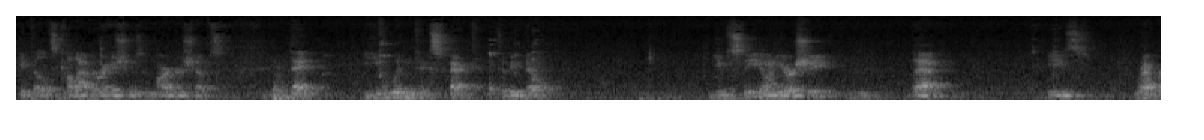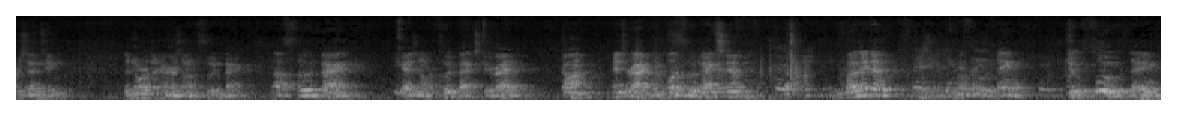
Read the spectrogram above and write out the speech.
He builds collaborations and partnerships that you wouldn't expect to be built. You see on your sheet that he's representing the Northern Arizona Food Bank. A food bank. You guys know what food banks do, right? Come on, interactive. What do food banks do? What do they do? They do food. They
